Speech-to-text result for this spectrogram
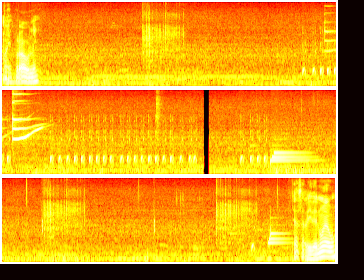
No hay problema. Ya salí de nuevo.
